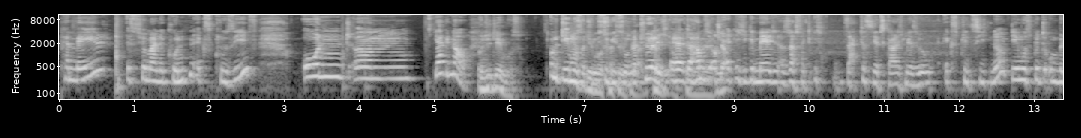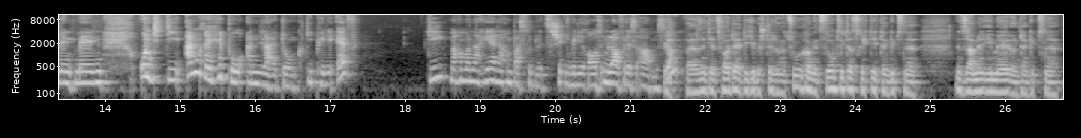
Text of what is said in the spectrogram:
per Mail, ist für meine Kunden exklusiv. Und ähm, ja, genau. Und die Demos. Und Demos natürlich Demos sowieso, natürlich. natürlich. Äh, da haben sich auch schon ja. etliche gemeldet. Also das, ich sage das jetzt gar nicht mehr so explizit. Ne? Demos bitte unbedingt melden. Und die andere Hippo-Anleitung, die PDF, die machen wir nachher nach dem Bastelblitz, schicken wir die raus im Laufe des Abends. Ja, ne? weil da sind jetzt heute etliche Bestellungen zugekommen. Jetzt lohnt sich das richtig. Dann gibt es eine, eine Sammel-E-Mail und dann gibt es eine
